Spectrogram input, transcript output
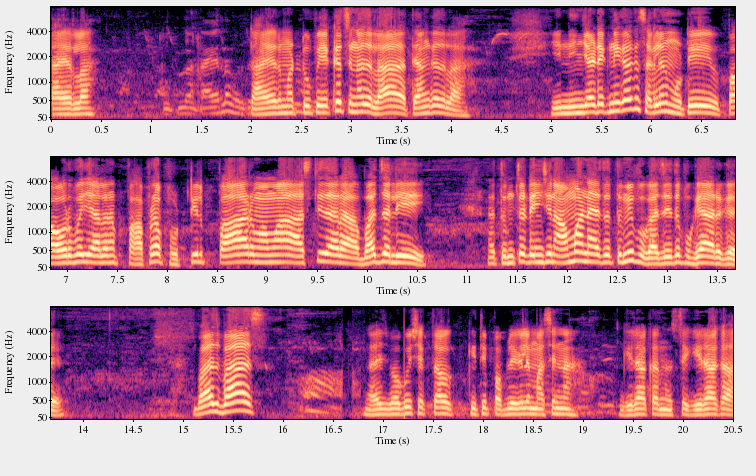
टायरला. टायरला टायर मग टूप एकच ना झाला त्यांग ही निंजा टेक्निक आहे का? सगळ्यात मोठी पावर बजी आला ना फाफडा फुटतील पार मामा असती जरा बस झाली. तुमचं टेन्शन आम्हा नाही तर तुम्ही फुगायचं इथं फुग्यासारखं बस बस. गाईज बघू शकता किती पब्लिकले मासे ना गिराका नुसते गिराका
